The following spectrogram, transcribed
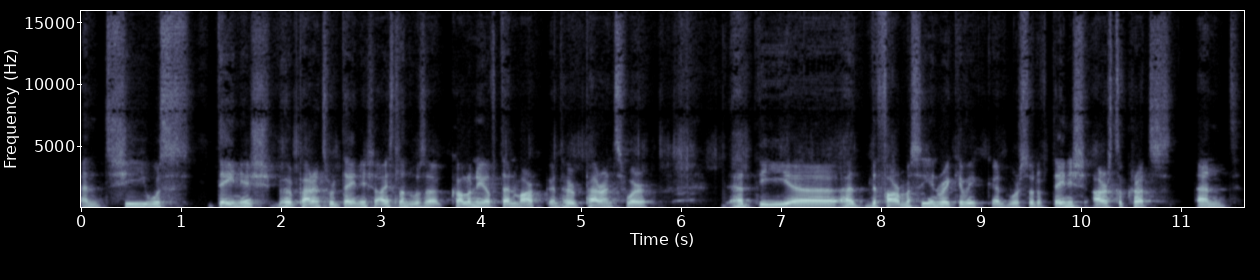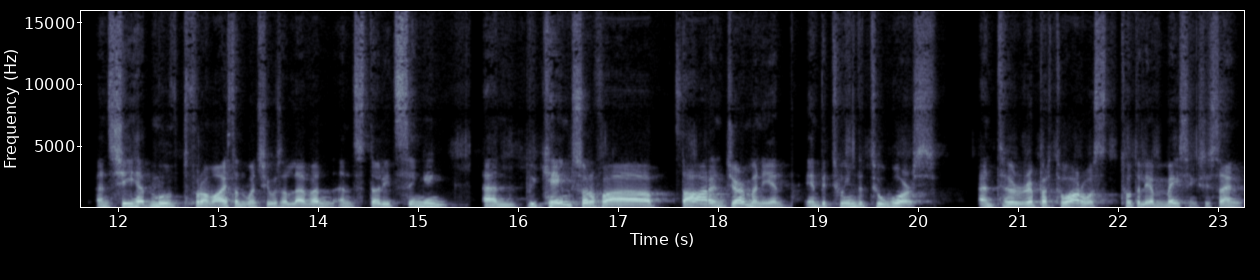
and she was Danish. Her parents were Danish. Iceland was a colony of Denmark, and her parents were had the uh, had the pharmacy in Reykjavik and were sort of Danish aristocrats. And and she had moved from Iceland when she was 11 and studied singing and became sort of a star in Germany and in between the two wars. And her repertoire was totally amazing. She sang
